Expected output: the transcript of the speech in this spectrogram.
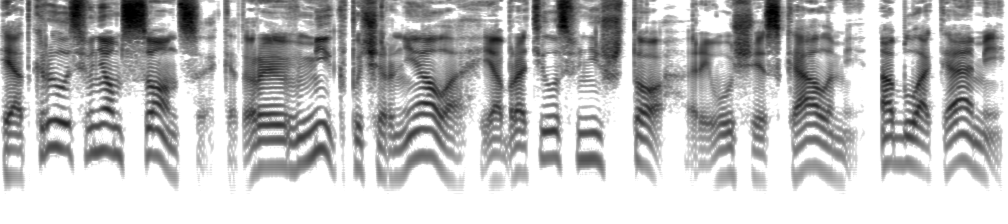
и открылось в нем солнце, которое вмиг почернело и обратилось в ничто, ревущее скалами, облаками,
